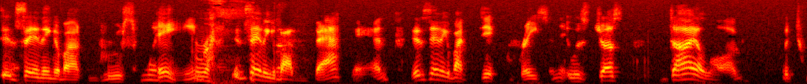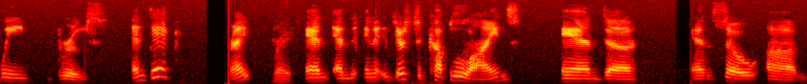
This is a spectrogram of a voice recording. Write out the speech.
Didn't say anything about Bruce Wayne. Right. Didn't say anything about Batman. Didn't say anything about Dick Grayson. It was just dialogue between Bruce and Dick, right? Right. And and, and just a couple of lines, and uh, and so um,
